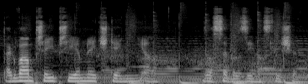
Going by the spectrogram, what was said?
Tak vám přeji příjemné čtení a zase brzy naslyšenou.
